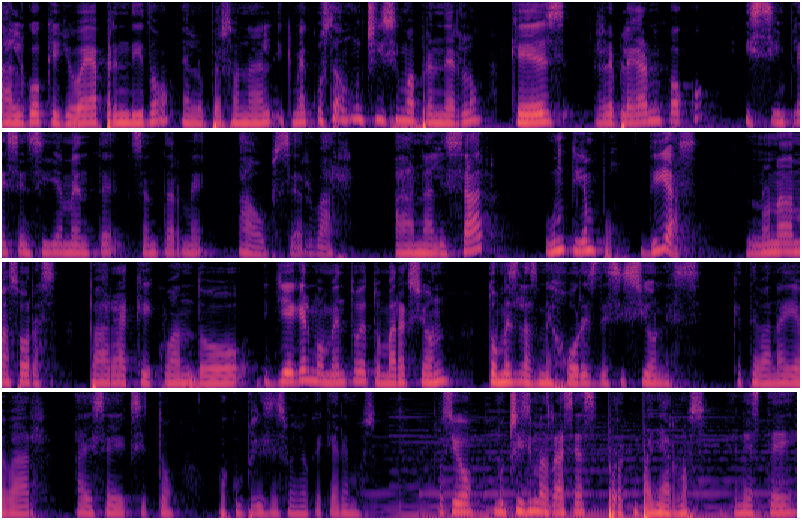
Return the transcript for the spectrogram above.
Algo que yo he aprendido en lo personal y que me ha costado muchísimo aprenderlo, que es replegarme un poco y simple y sencillamente sentarme a observar, a analizar un tiempo, días, no nada más horas para que cuando llegue el momento de tomar acción, tomes las mejores decisiones que te van a llevar a ese éxito o a cumplir ese sueño que queremos. Rocío, muchísimas gracias por acompañarnos en este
